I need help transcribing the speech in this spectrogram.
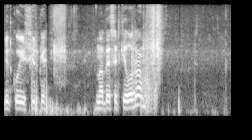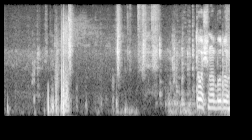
рідкої сірки на 10 кг. Точно буду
